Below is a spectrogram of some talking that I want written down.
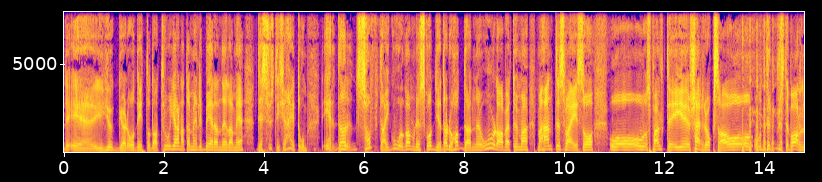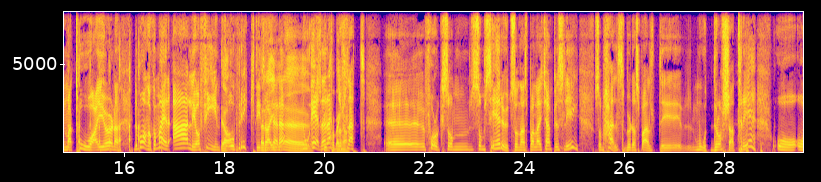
det er juggel og ditt og da. Tror gjerne at de er litt bedre enn det de er. Det syns de ikke helt om. Det er, det savna gode gamle Skodje, der du hadde en Ola vet du, med, med hentesveis og, og, og, spilte i Sherroxa og, og, og druste ballen med tåa i hjørnet. Det var noe mer ærlig og fint Ja. og oppriktig tidligere. Nå er det rett og slett eh, folk som, som ser ut som de spiller i Champions League, som helst burde ha spilt i, mot Drosja 3, og,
